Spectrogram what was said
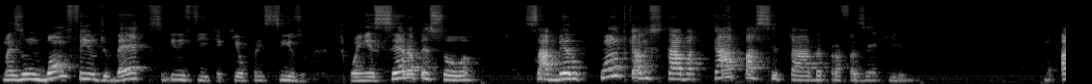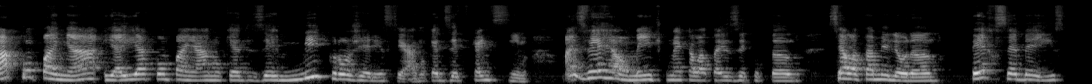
Mas um bom feedback significa que eu preciso de conhecer a pessoa, saber o quanto que ela estava capacitada para fazer aquilo. acompanhar, e aí acompanhar não quer dizer microgerenciar, não quer dizer ficar em cima, mas ver realmente como é que ela está executando, se ela está melhorando, perceber isso,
